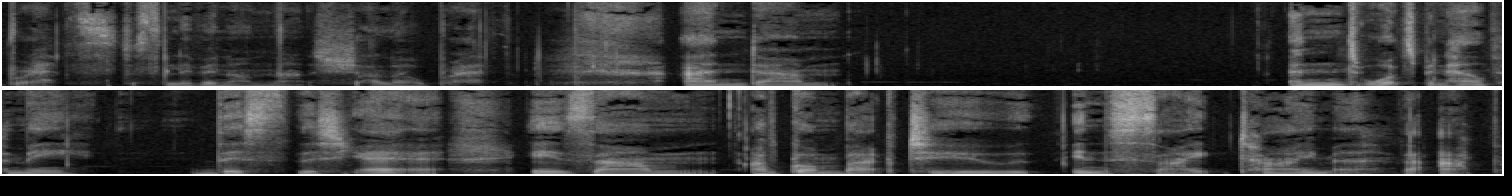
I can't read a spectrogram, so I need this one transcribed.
breaths, just living on that shallow breath. And um, and what's been helping me this this year is um, I've gone back to Insight Timer, the app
